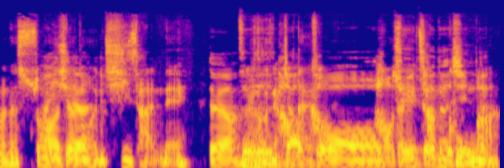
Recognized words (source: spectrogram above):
那他摔一下都很凄惨呢。对啊，这是你好歹好好歹长裤吧。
